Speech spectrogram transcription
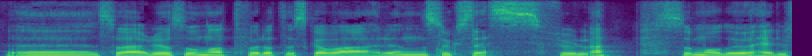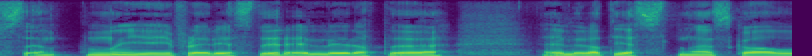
Så er det jo sånn at for at det skal være en suksessfull app, så må det jo helst enten gi flere gjester, eller at, eller at gjestene skal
